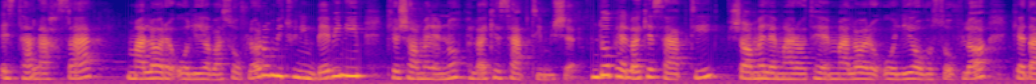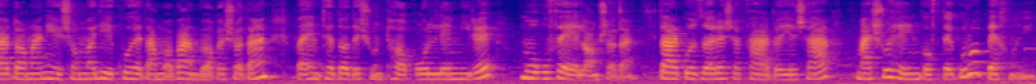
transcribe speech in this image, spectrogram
استلخسر ملار اولیا و سفلا رو می‌تونیم ببینیم که شامل نه پلاک ثبتی میشه. دو پلاک ثبتی شامل مراتع ملار اولیا و سفلا که در دامنه شمالی کوه دماوند واقع شدن و امتدادشون تا قله میره موقوف اعلام شدن. در گزارش فردای شرق مشروع این گفتگو رو بخونید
